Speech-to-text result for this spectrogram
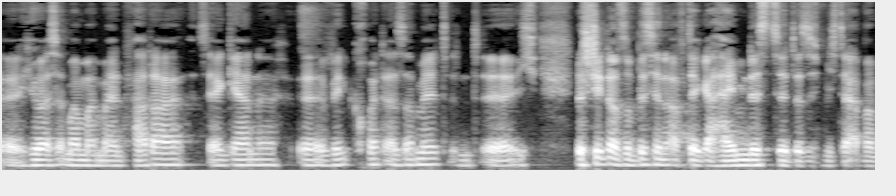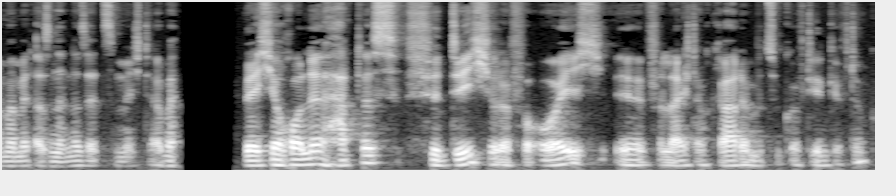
äh, ich höre es immer mal, mein Vater sehr gerne äh, Wildkräuter sammelt und äh, ich, das steht auch so ein bisschen auf der Geheimliste, dass ich mich da aber mal mit auseinandersetzen möchte. Aber welche Rolle hat es für dich oder für euch, äh, vielleicht auch gerade in Bezug auf die Entgiftung?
